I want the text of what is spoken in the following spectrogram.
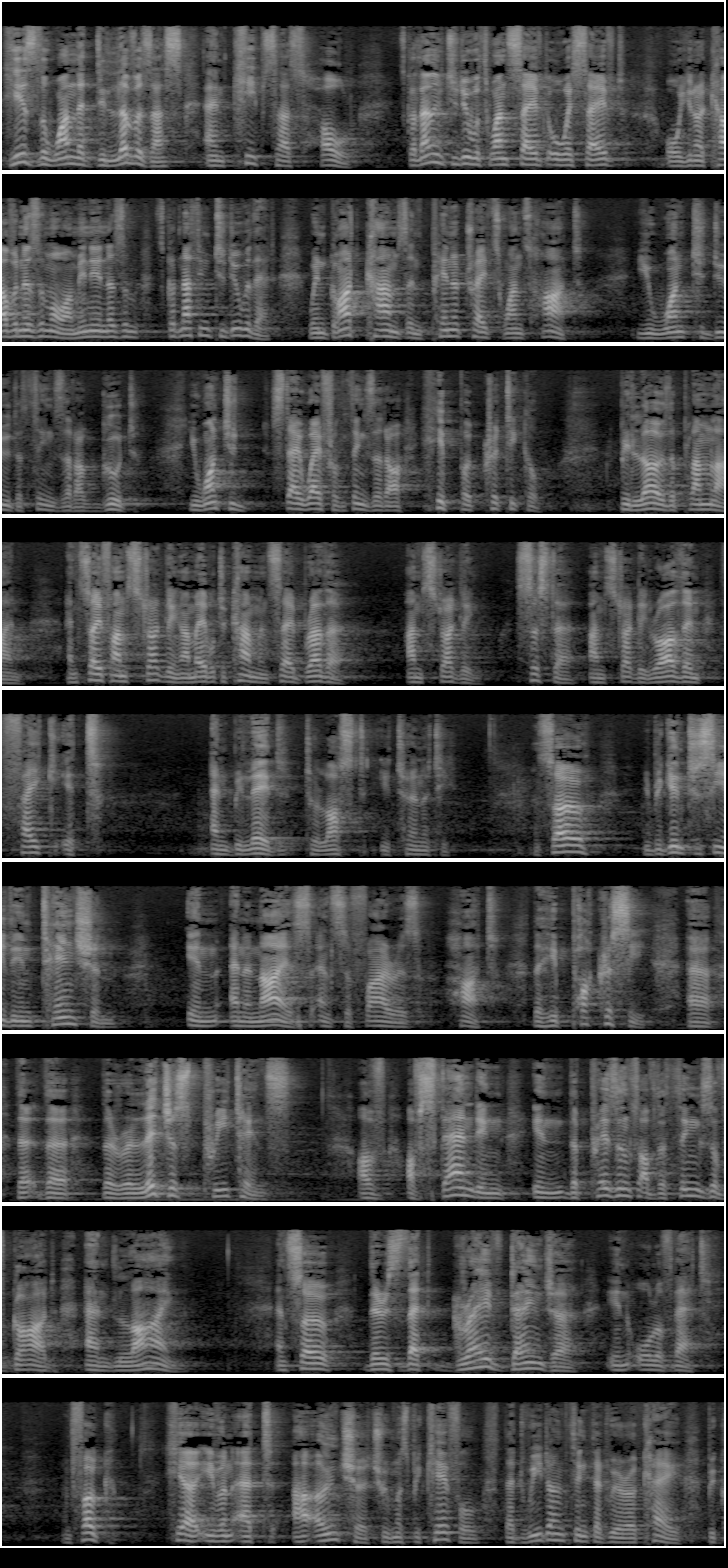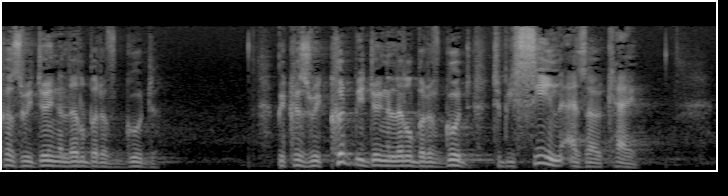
He's the one that delivers us and keeps us whole. It's got nothing to do with once saved, always saved, or, you know, Calvinism or Arminianism. It's got nothing to do with that. When God comes and penetrates one's heart, you want to do the things that are good. You want to stay away from things that are hypocritical, below the plumb line. And so if I'm struggling, I'm able to come and say, Brother, I'm struggling. Sister, I'm struggling, rather than fake it and be led to lost eternity. And so you begin to see the intention in Ananias and Sapphira's heart, the hypocrisy uh, the, the, the religious pretense of, of standing in the presence of the things of God and lying. And so there is that grave danger in all of that. And, folk, here, even at our own church, we must be careful that we don't think that we're okay because we're doing a little bit of good. Because we could be doing a little bit of good to be seen as okay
